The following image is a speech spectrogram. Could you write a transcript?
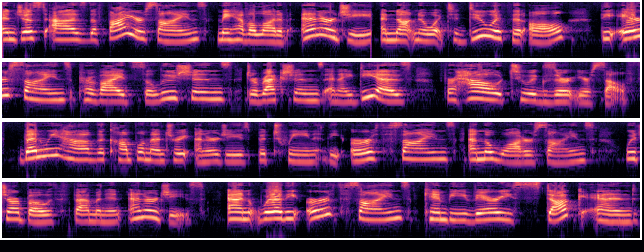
And just as the fire signs may have a lot of energy and not know what to do with it all, the air signs provide solutions, directions, and ideas for how to exert yourself. Then we have the complementary energies between the earth signs and the water signs, which are both feminine energies. And where the earth signs can be very stuck and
